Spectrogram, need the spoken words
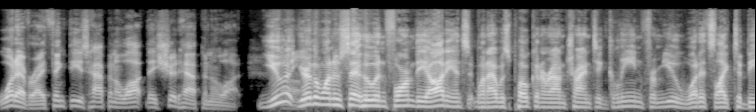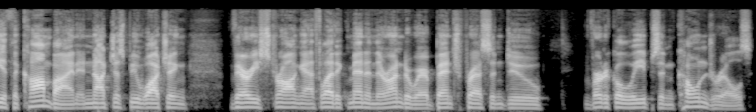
whatever. I think these happen a lot. They should happen a lot. You um, you're the one who said who informed the audience when I was poking around trying to glean from you what it's like to be at the combine and not just be watching very strong athletic men in their underwear bench press and do vertical leaps and cone drills.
